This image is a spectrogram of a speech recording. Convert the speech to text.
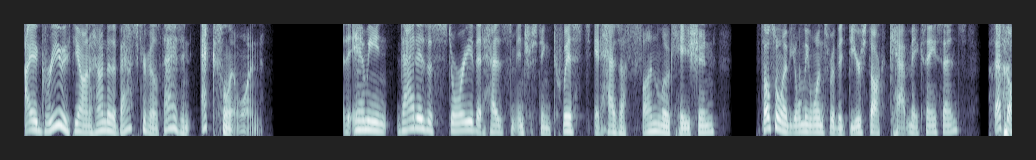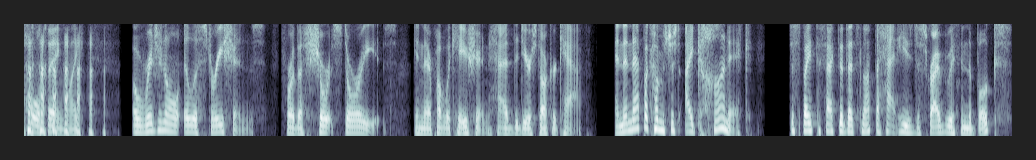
I agree with you on Hound of the Baskervilles. That is an excellent one. I mean, that is a story that has some interesting twists. It has a fun location. It's also one of the only ones where the deerstalker cap makes any sense. That's a whole thing. Like original illustrations for the short stories in their publication had the deerstalker cap, and then that becomes just iconic, despite the fact that that's not the hat he's described with in the books.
